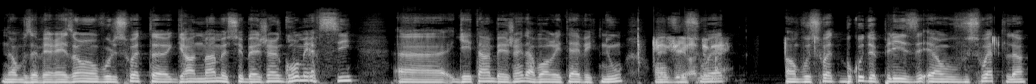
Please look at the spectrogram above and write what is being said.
Non, vous avez raison. On vous le souhaite euh, grandement, Monsieur Bégin. Un gros merci, euh, Gaétan Bégin, d'avoir été avec nous. On vous souhaite. On vous souhaite beaucoup de plaisir. et On vous souhaite là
